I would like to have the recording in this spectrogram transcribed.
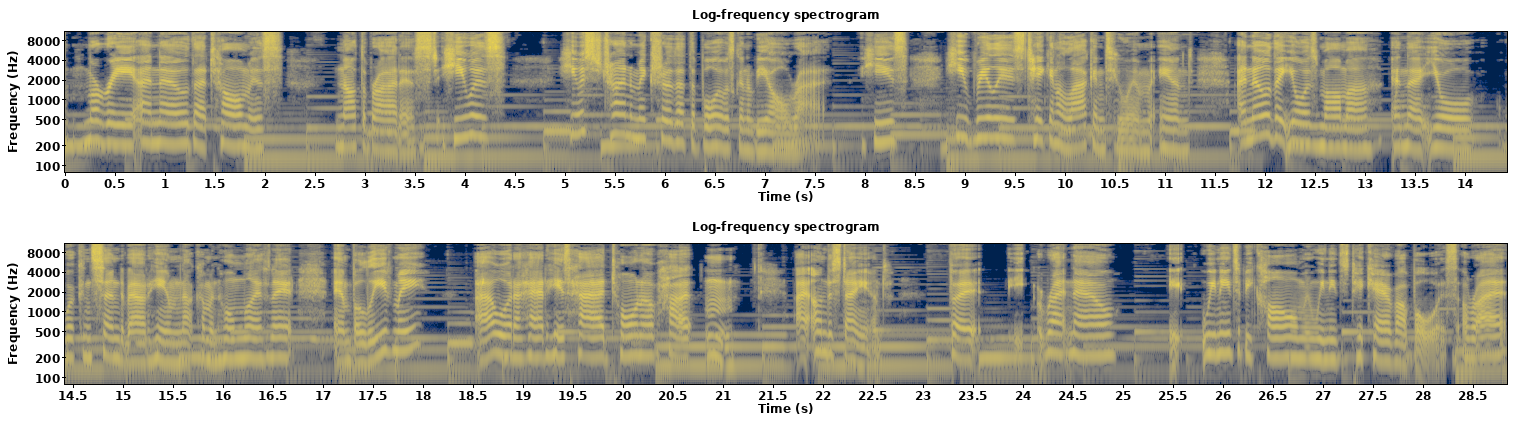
Marie, I know that Tom is not the brightest. He was he was trying to make sure that the boy was going to be all right. He's he really is taking a liking to him and I know that you're his mama and that you're were concerned about him not coming home last night and believe me, I would have had his hide torn up hot. Mm, I understand. But right now, it, we need to be calm and we need to take care of our boys, all right?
